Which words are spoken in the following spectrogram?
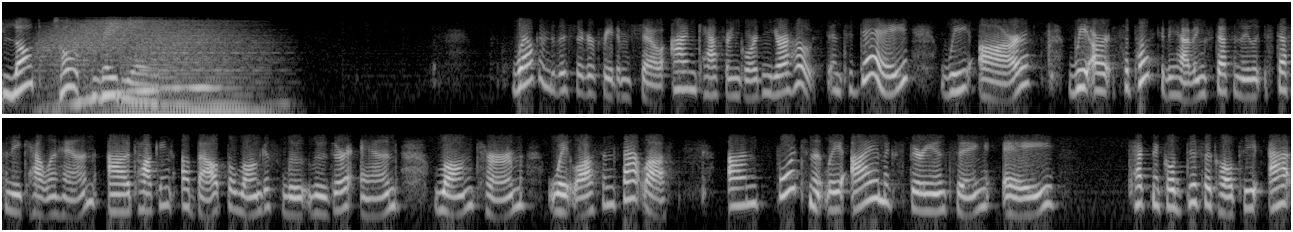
Blog Talk Radio. Welcome to the Sugar Freedom Show. I'm Catherine Gordon, your host, and today we are we are supposed to be having Stephanie Stephanie Calahan uh, talking about the longest lo- loser and long-term weight loss and fat loss. Unfortunately, I am experiencing a technical difficulty at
